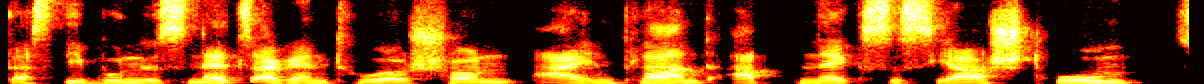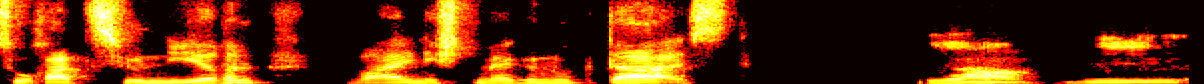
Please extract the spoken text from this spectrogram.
dass die Bundesnetzagentur schon einplant, ab nächstes Jahr Strom zu rationieren, weil nicht mehr genug da ist. Ja, wie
